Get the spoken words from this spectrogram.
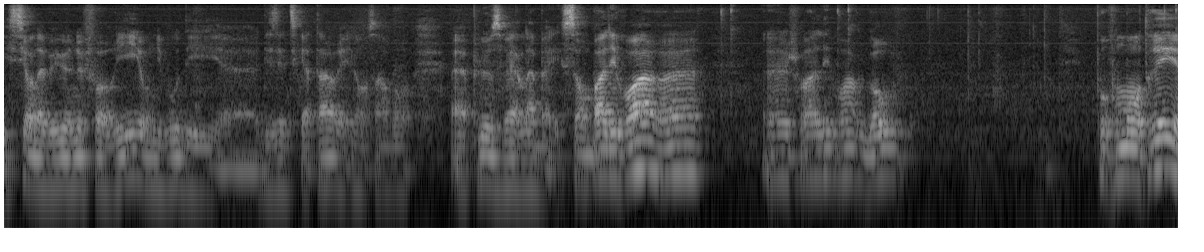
Ici, on avait eu une euphorie au niveau des, euh, indicateurs et là, on s'en va euh, plus vers la baisse. On va aller voir, euh, je vais aller voir Gold pour vous montrer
